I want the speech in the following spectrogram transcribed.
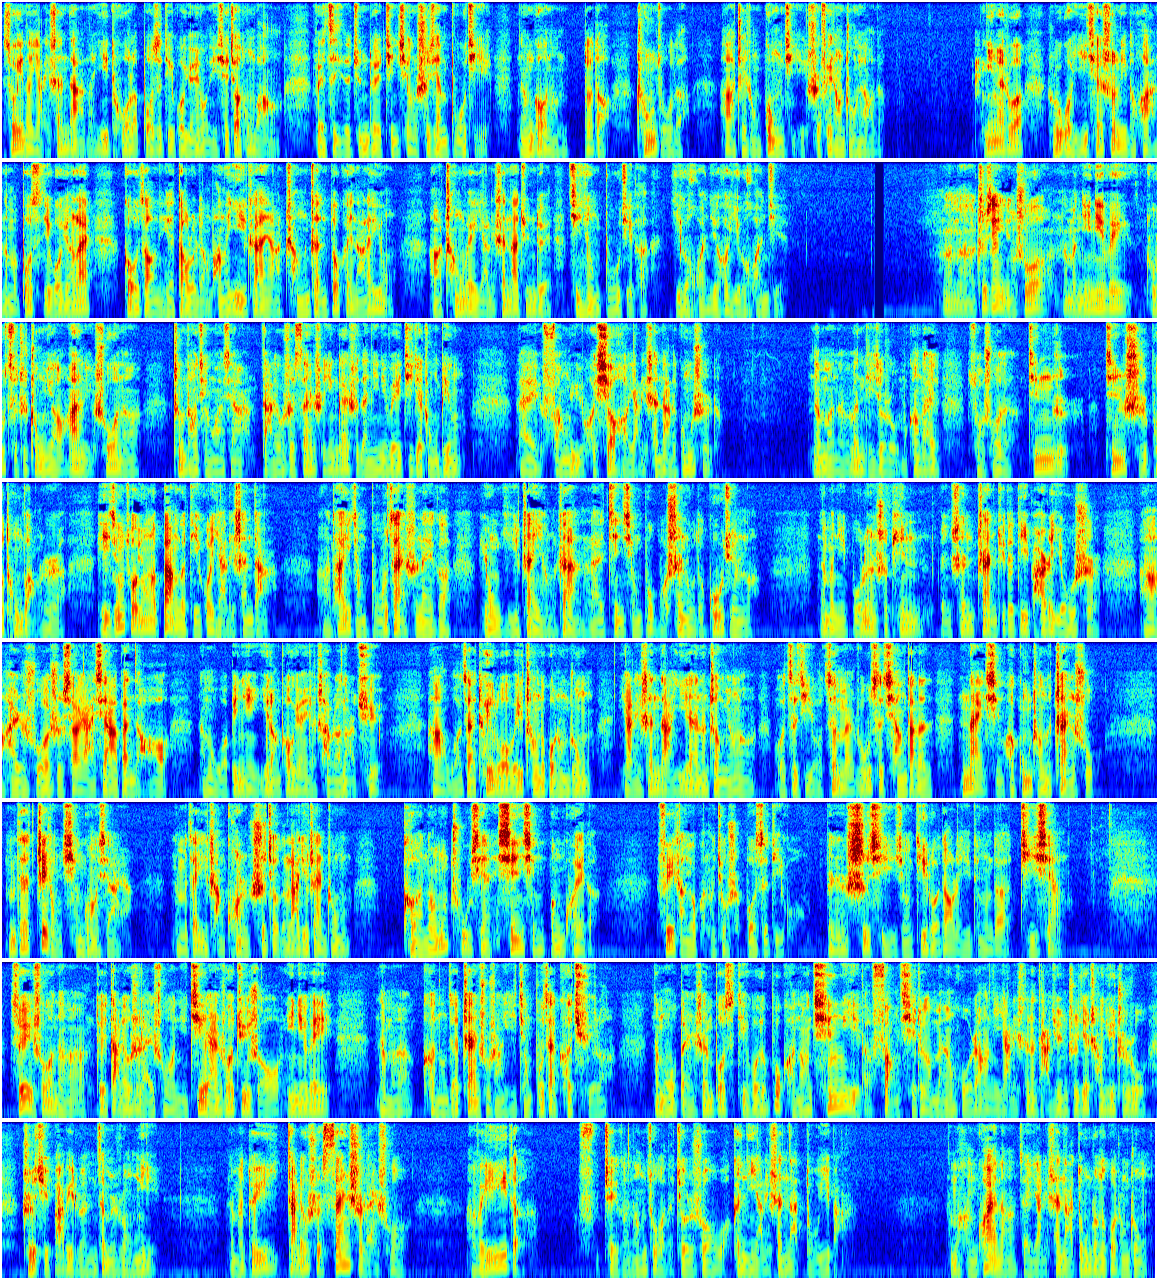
所以呢，亚历山大呢依托了波斯帝国原有的一些交通网，为自己的军队进行实现补给，能够能得到充足的啊这种供给是非常重要的。应该说，如果一切顺利的话，那么波斯帝国原来构造那些道路两旁的驿站呀、城镇都可以拿来用，啊，成为亚历山大军队进行补给的一个环节和一个环节。那么之前已经说，那么尼尼微如此之重要，按理说呢，正常情况下，大流士三世应该是在尼尼微集结重兵，来防御和消耗亚历山大的攻势的。那么呢，问题就是我们刚才所说的，今日今时不同往日啊，已经坐拥了半个帝国亚历山大啊，他已经不再是那个用以战养战来进行步步深入的孤军了。那么你不论是拼本身占据的地盘的优势，啊，还是说是小亚细亚半岛，那么我比你伊朗高原也差不了哪儿去，啊，我在推罗围城的过程中，亚历山大依然能证明了我自己有这么如此强大的耐性和攻城的战术。那么在这种情况下呀，那么在一场旷日持久的拉锯战中，可能出现先行崩溃的，非常有可能就是波斯帝国。本身士气已经低落到了一定的极限了，所以说呢，对大流士来说，你既然说据守尼尼微，那么可能在战术上已经不再可取了。那么我本身波斯帝国又不可能轻易的放弃这个门户，让你亚历山大大军直接长驱直入，直取巴比伦这么容易。那么对于大流士三世来说，唯一的这个能做的就是说我跟你亚历山大赌一把。那么很快呢，在亚历山大东征的过程中，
